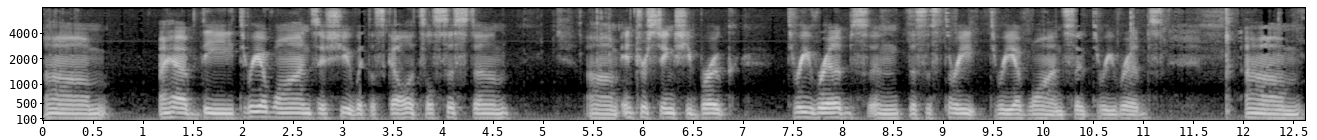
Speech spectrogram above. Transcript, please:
Um, I have the Three of Wands issue with the skeletal system. Um, interesting, she broke three ribs, and this is three three of Wands, so three ribs. Um,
